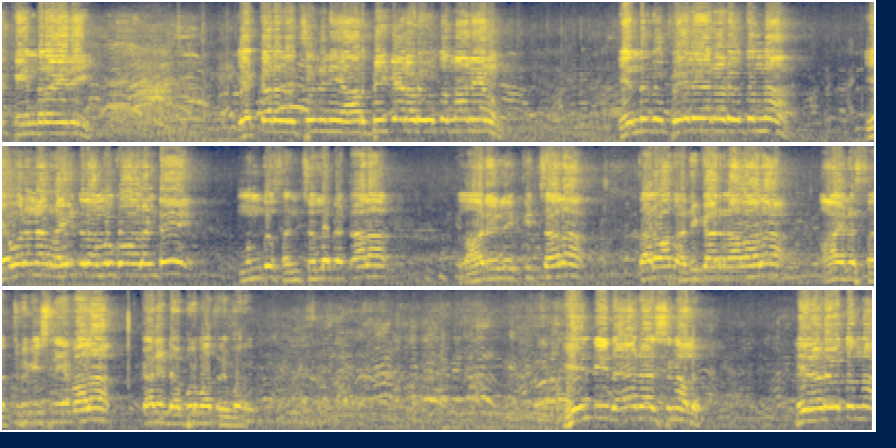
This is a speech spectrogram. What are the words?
కేంద్రం ఇది. ఎక్కడ వచ్చింది నీ ఆర్బీకే అని అడుగుతున్నా నేను. ఎందుకు ఫెయిల్ అని అడుగుతున్నా. ఎవరైనా రైతులు అమ్ముకోవాలంటే ముందు సంచుల్లో పెట్టాలా లారీలు ఎక్కించాలా తర్వాత అధికారి రావాలా ఆయన సర్టిఫికేషన్ ఇవ్వాలా కానీ డబ్బులు మాత్రం ఇవ్వరు. ఏంటి ఈ దయాదార్శనాలు? నేను అడుగుతున్నా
